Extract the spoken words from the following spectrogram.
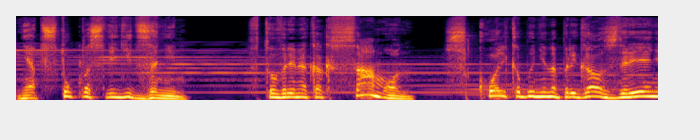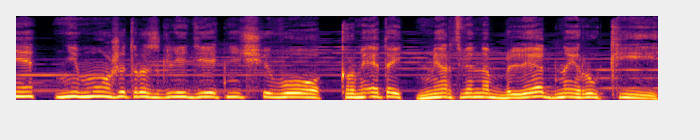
неотступно следит за ним, в то время как сам он сколько бы ни напрягал зрение, не может разглядеть ничего, кроме этой мертвенно-бледной руки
